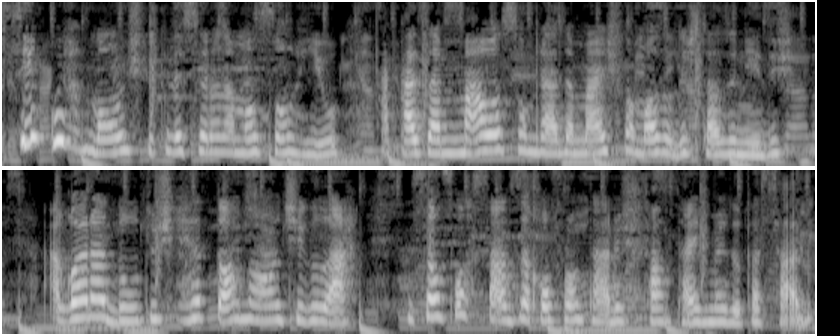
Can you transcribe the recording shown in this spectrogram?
Cinco irmãos que cresceram na mansão Hill, a casa mal assombrada mais famosa dos Estados Unidos, agora adultos, retornam ao antigo lar e são forçados a confrontar os fantasmas do passado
